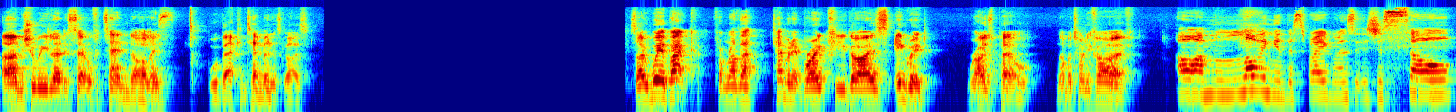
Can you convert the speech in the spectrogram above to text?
Um, shall we let it settle for ten, darling? Yes. We're back in ten minutes, guys. So we're back from another ten minute break for you guys. Ingrid, rose petal number twenty five. Oh, I'm loving it. This fragrance is just so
